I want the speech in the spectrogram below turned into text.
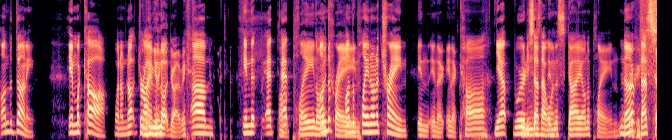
on the dunny, in my car when I'm not When driving. You're not driving. Um, in the at on at plane, on, on a the train, on the plane on a train. In in a in a car. Yep, we already said the, that one. In the sky on a plane. No, already that's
